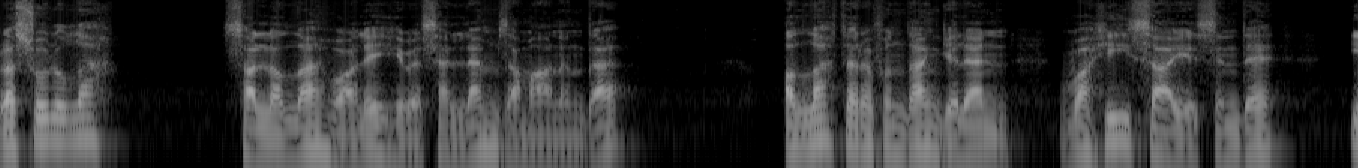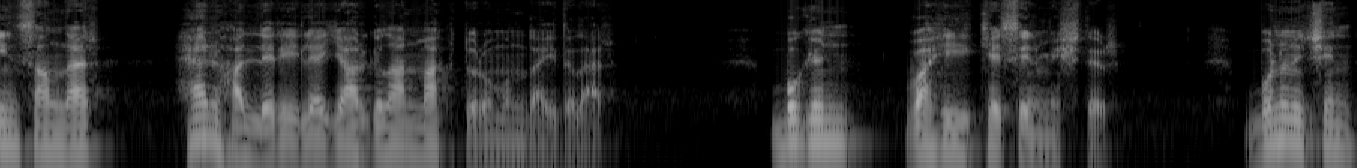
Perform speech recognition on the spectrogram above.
Rasulullah sallallahu aleyhi ve sellem zamanında Allah tarafından gelen vahiy sayesinde insanlar her halleriyle yargılanmak durumundaydılar. Bugün vahiy kesilmiştir. Bunun için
